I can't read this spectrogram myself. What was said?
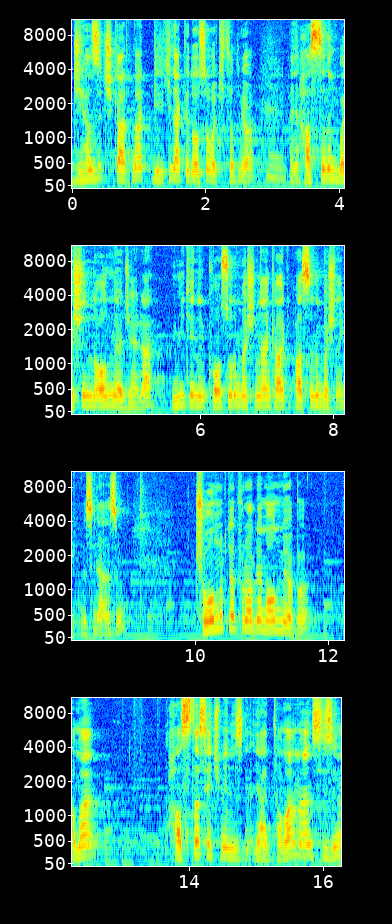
cihazı çıkartmak 1-2 dakikada olsa vakit alıyor. Hani hastanın başında olmuyor cerrah. Ünitenin konsolun başından kalkıp hastanın başına gitmesi lazım. Çoğunlukla problem olmuyor bu. Ama hasta seçmeniz yani tamamen sizin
